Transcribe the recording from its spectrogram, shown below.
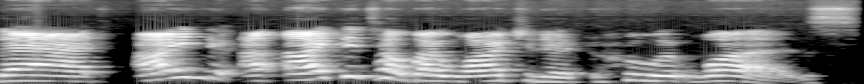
that I knew, I, I could tell by watching it who it was.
